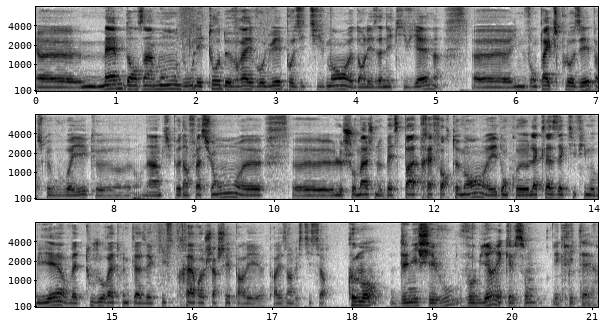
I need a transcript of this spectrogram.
Euh, même dans un monde où les taux devraient évoluer positivement dans les années qui viennent, euh, ils ne vont pas exploser parce que vous voyez que euh, on a un petit peu d'inflation, euh, euh, le chômage ne baisse pas très fortement et donc euh, la classe d'actifs immobilières va toujours être une classe d'actifs très recherchée par les, par les investisseurs. Comment dénichez-vous vos biens et quels sont les critères?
